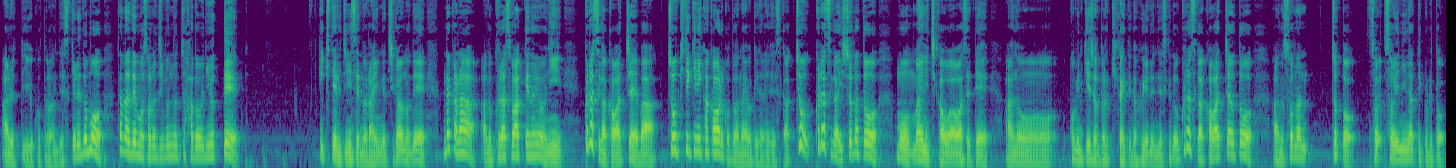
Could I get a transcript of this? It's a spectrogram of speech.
あるっていうことなんですけれども、ただでもその自分の波動によって、生きてる人生のラインが違うので、だから、あの、クラス分けのように、クラスが変わっちゃえば、長期的に関わることはないわけじゃないですか。クラスが一緒だと、もう毎日顔を合わせて、あのコミュニケーションを取る機会っていうのは増えるんですけど、クラスが変わっちゃうと、あの、そんなちょっと疎遠になってくると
